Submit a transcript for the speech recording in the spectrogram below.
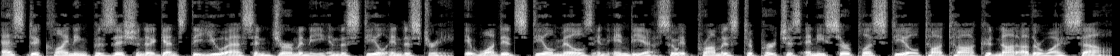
S declining position against the US and Germany in the steel industry, it wanted steel mills in India so it promised to purchase any surplus steel Tata could not otherwise sell.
